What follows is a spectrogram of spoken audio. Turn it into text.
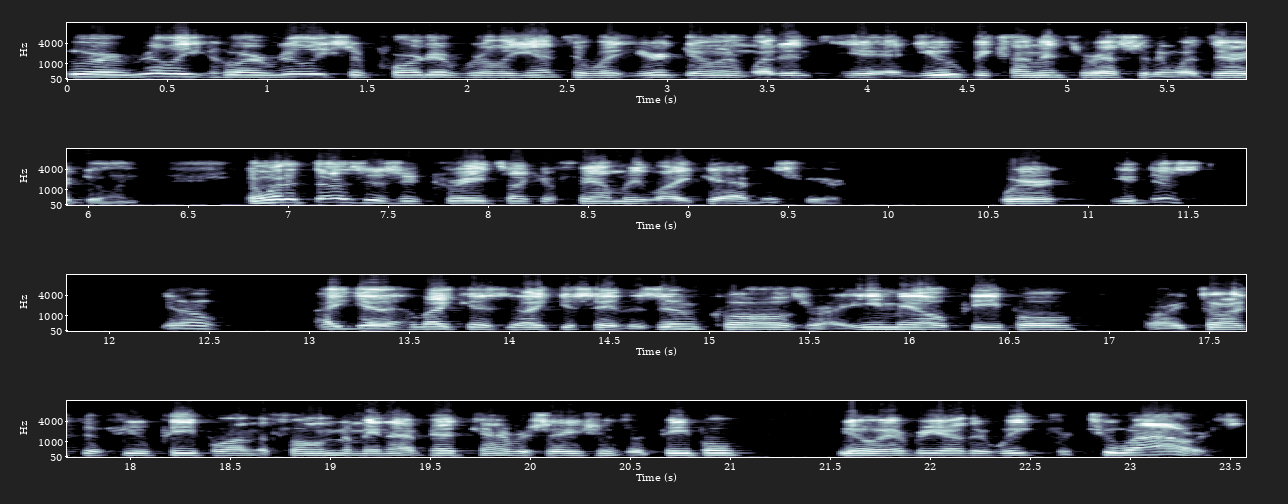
who are really who are really supportive, really into what you're doing, what in, and you become interested in what they're doing. And what it does is it creates like a family-like atmosphere, where you just, you know, I get it, like as like you say, the Zoom calls, or I email people, or I talk to a few people on the phone. I mean, I've had conversations with people, you know, every other week for two hours.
